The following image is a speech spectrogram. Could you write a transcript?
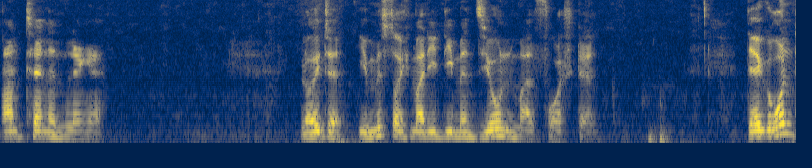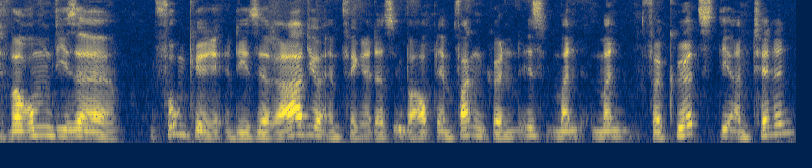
Antennenlänge. Leute, ihr müsst euch mal die Dimensionen mal vorstellen. Der Grund, warum diese Funke, diese Radioempfänger das überhaupt empfangen können, ist, man, man verkürzt die Antennen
